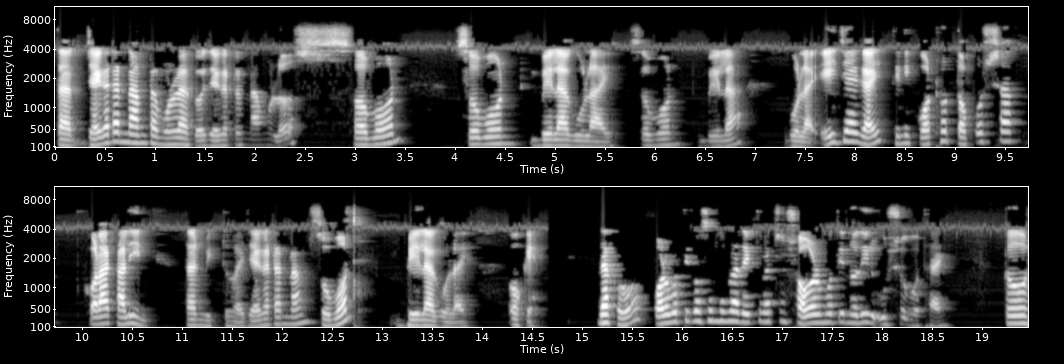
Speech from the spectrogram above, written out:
তার জায়গাটার নামটা মনে রাখো, জায়গাটার নাম হলো সবন সোবন বেলা গোলাই সোবন বেলা গোলাই এই জায়গায় তিনি কঠোর তপস্যা করাকালীন তার মৃত্যু হয়। জায়গাটার নাম সোবন বেলা গোলাই ওকে দেখো, পরবর্তী কোশ্চেন তোমরা দেখতে পাচ্ছ সবরমতী নদীর উৎস কোথায়? তো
